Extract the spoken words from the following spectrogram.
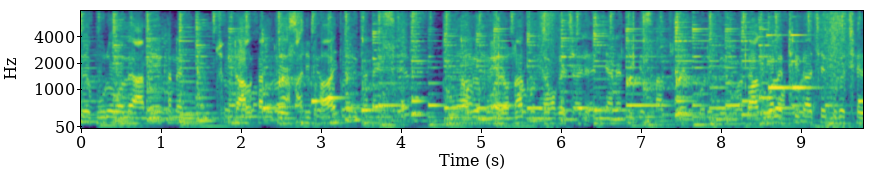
সে বুড়ো বলে আমি এখানে ডাল কাটতে এসেছি ভাই তুমি আমাকে মেরো না তুমি আমাকে ছেড়ে চ্যানেলটিকে সাবস্ক্রাইব করে। বাঘ বলে ঠিক আছে তোকে ছেড়ে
